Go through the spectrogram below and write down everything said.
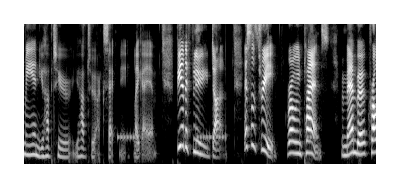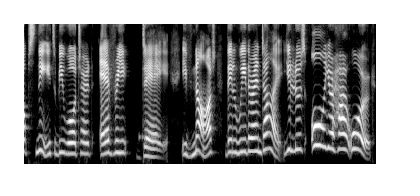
me and you have to you have to accept me like I am. Beautifully done. Lesson 3, growing plants. Remember, crops need to be watered every day. If not, they'll wither and die. You lose all your hard work.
